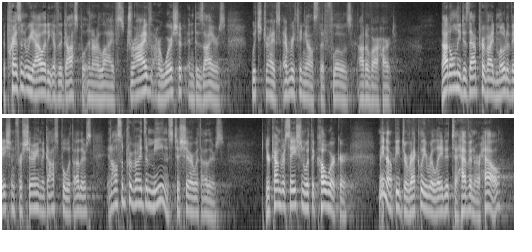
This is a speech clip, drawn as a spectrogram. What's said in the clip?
The present reality of the gospel in our lives drives our worship and desires which drives everything else that flows out of our heart. Not only does that provide motivation for sharing the gospel with others, it also provides a means to share with others. Your conversation with a coworker may not be directly related to heaven or hell,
